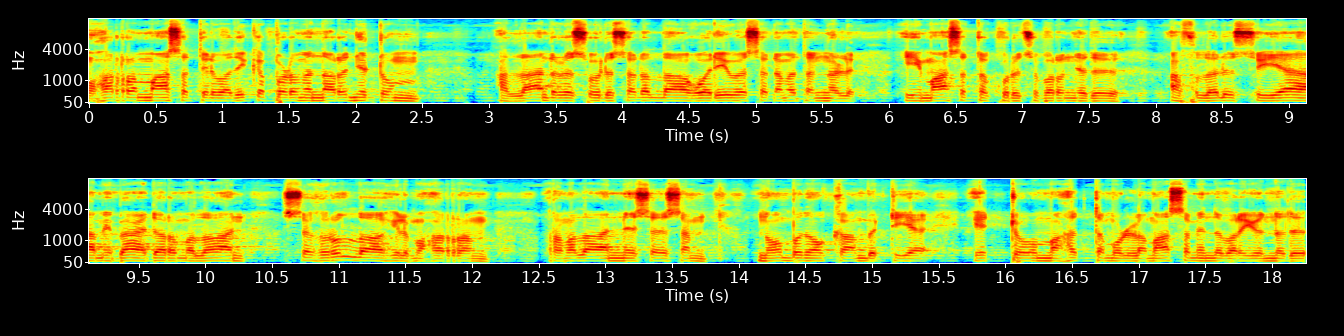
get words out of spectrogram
മുഹറം മാസത്തിൽ വധിക്കപ്പെടുമെന്ന് അള്ളാന്റെ റസൂൽ സലല്ലാഹു അലൈ വസല്ലമ തങ്ങൾ ഈ മാസത്തെക്കുറിച്ച് പറഞ്ഞത് അഫ്ലലു സിയാമി ബഅദ റമളാൻ ഷഹറുല്ലാഹിൽ മുഹറം. റമലാന് ശേഷം നോമ്പ് നോക്കാൻ പറ്റിയ ഏറ്റവും മഹത്വമുള്ള മാസം എന്ന് പറയുന്നത്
